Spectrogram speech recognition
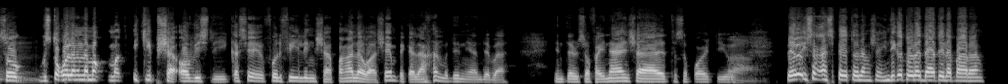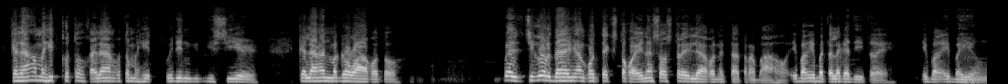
So, Mm-mm. gusto ko lang na i-keep siya, obviously, kasi fulfilling siya. Pangalawa, syempre, kailangan mo din yan, di ba? In terms of financial, to support you. Ah. Pero isang aspeto lang siya. Hindi katulad dati na parang, kailangan ma-hit ko to, kailangan ko to ma-hit within this year. Kailangan magawa ko to. Well, siguro dahil ang konteksto ko, eh, nasa Australia ako nagtatrabaho. Ibang-iba talaga dito eh. Ibang-iba Hmm. yung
